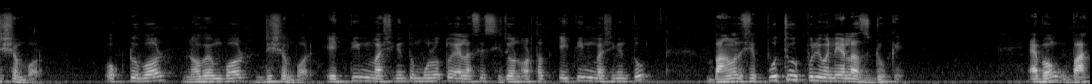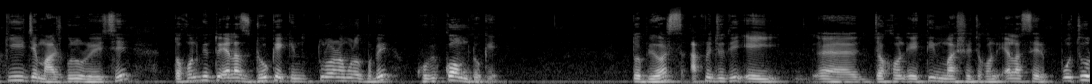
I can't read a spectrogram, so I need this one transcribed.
December. October, November, December, এই তিন মাসে কিন্তু মূলত এলাচির সিজন অর্থাৎ এই তিন মাসে কিন্তু বাংলাদেশে প্রচুর পরিমাণে এলাচ ঢুকে। এবং বাকি যে মাসগুলো রয়েছে, তখন কিন্তু এলাচ ঢুকে, কিন্তু তুলনামূলকভাবে খুবই কম ঢুকে। তো ভিউয়ার্স আপনি যদি এই যখন এই তিন মাসে যখন এলাচের প্রচুর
